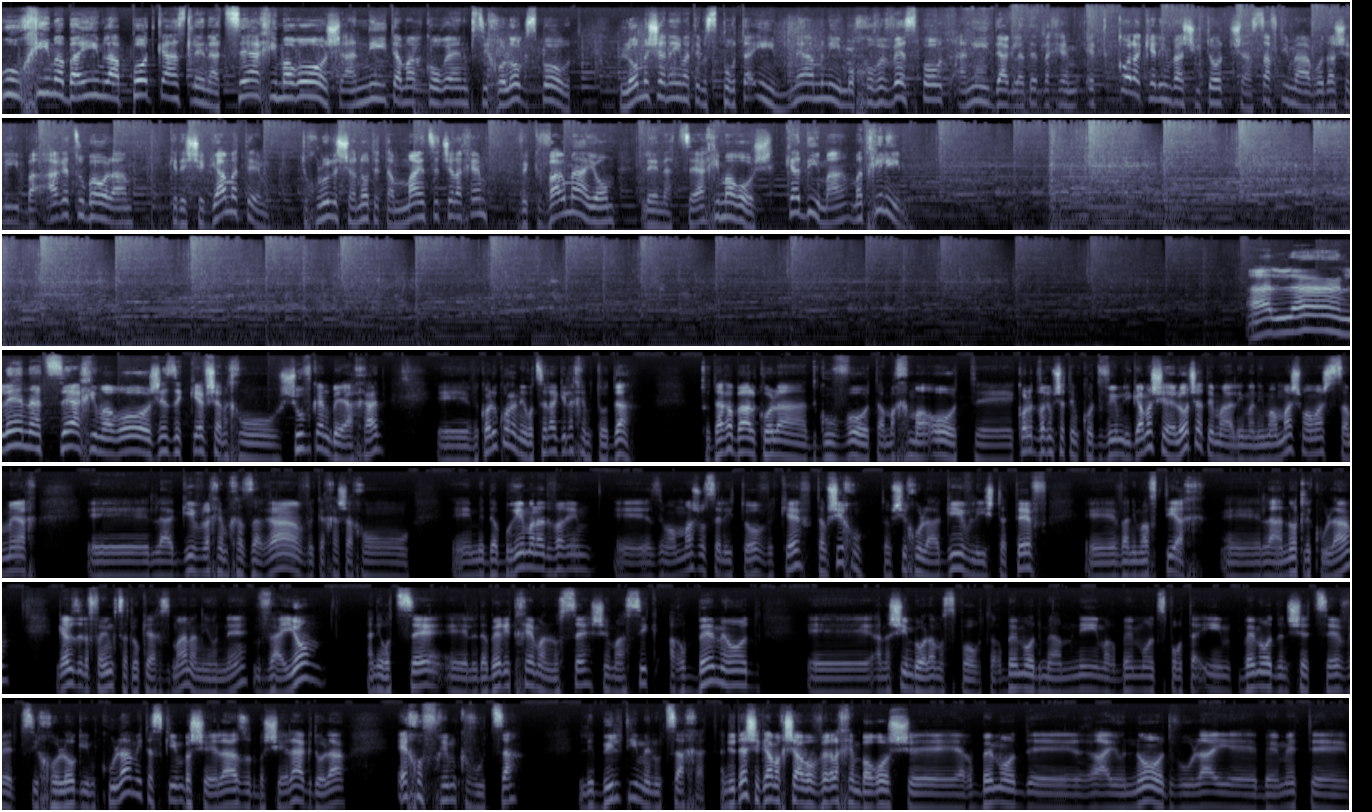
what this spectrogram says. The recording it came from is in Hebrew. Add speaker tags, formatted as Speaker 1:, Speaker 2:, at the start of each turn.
Speaker 1: ברוכים הבאים לפודקאסט לנצח עם הראש. אני איתמר קורן, פסיכולוג ספורט. לא משנה אם אתם ספורטאים, מאמנים או חובבי ספורט, אני אדאג לתת לכם את כל הכלים והשיטות שאספתי מהעבודה שלי בארץ ובעולם, כדי שגם אתם תוכלו לשנות את ה mindset שלכם, וכבר מהיום לנצח עם הראש. קדימה, מתחילים. אהלן, לנצח עם הראש, איזה כיף שאנחנו שוב כאן ביחד. אה, וקודם כל אני רוצה להגיד לכם תודה. תודה רבה על כל התגובות, המחמאות, אה, כל הדברים שאתם כותבים לי, גם השאלות שאתם מעלים, אני ממש ממש שמח אה, להגיב לכם חזרה, וככה שאנחנו מדברים על הדברים, זה ממש עושה לי טוב וכיף. תמשיכו, תמשיכו להגיב, להשתתף, ואני מבטיח לענות לכולם. גם אם זה לפעמים קצת לוקח זמן, אני עונה. והיום אני רוצה אה, לדבר איתכם על נושא שמעסיק הרבה מאוד אה, אנשים בעולם הספורט, הרבה מאוד מאמנים, הרבה מאוד ספורטאים, הרבה מאוד אנשי צוות, פסיכולוגים, כולם מתעסקים בשאלה הזאת, בשאלה הגדולה, איך הופכים קבוצה לבלתי מנוצחת. אני יודע שגם עכשיו עובר לכם בראש אה, הרבה מאוד אה, רעיונות ואולי אה, באמת... אה,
